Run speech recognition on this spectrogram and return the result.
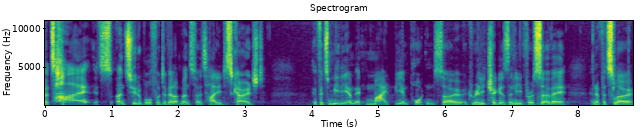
it's high, it's unsuitable for development, so it's highly discouraged. If it's medium, it might be important, so it really triggers the need for a survey. And if it's low,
